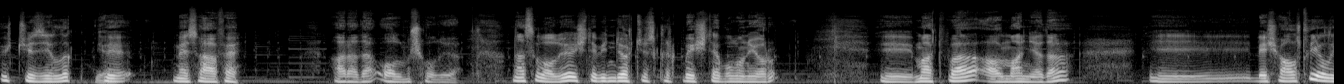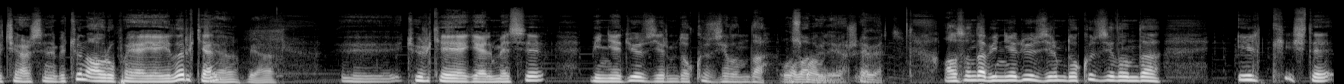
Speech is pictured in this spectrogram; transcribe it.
300 yıllık Yani. bir mesafe arada olmuş oluyor. Nasıl oluyor? İşte 1445'te bulunuyor e, matbaa Almanya'da. E, 5-6 yıl içerisinde bütün Avrupa'ya yayılırken Ya, ya. e, Türkiye'ye gelmesi 1729 yılında Osmanlı'ya, olabiliyor. evet. Evet. Aslında 1729 yılında ilk işte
